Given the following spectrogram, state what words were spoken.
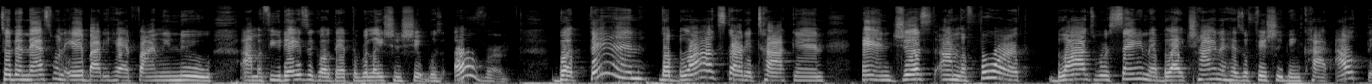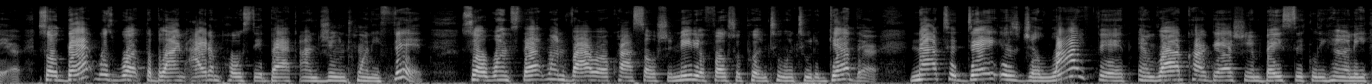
So then that's when everybody had finally knew um, a few days ago that the relationship was over. But then the blog started talking, and just on the 4th, blogs were saying that Blac Chyna has officially been caught out there. So that was what the blind item posted back on June 25th. So once that went viral across social media, folks were putting two and two together. Now today is July 5th, and Rob Kardashian basically, honey,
